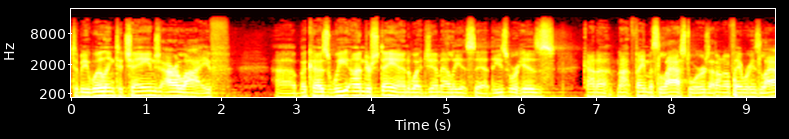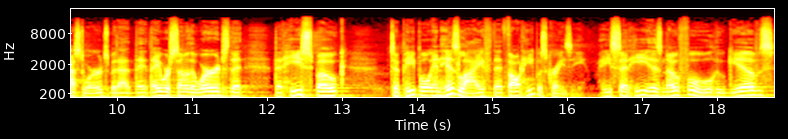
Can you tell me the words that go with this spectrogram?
to be willing to change our life uh, because we understand what Jim Elliot said. These were his kind of not famous last words. I don't know if they were his last words, but uh, they, they were some of the words that, that he spoke to people in his life that thought he was crazy. He said, He is no fool who gives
